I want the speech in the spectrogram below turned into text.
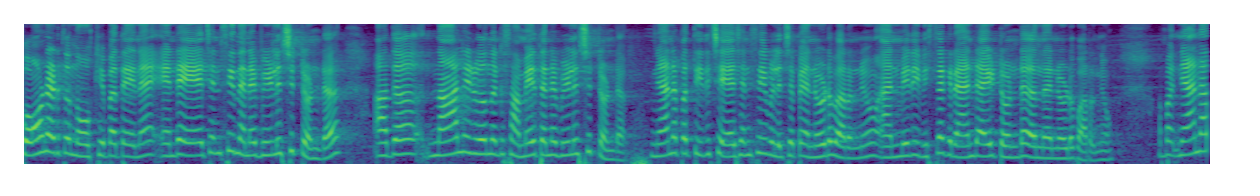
ഫോൺ എടുത്ത് നോക്കിയപ്പോഴത്തേന് എന്റെ ഏജൻസി നിന്ന് എന്നെ വിളിച്ചിട്ടുണ്ട്. അത് നാലിരുപതെന്നൊരു സമയത്ത് എന്നെ വിളിച്ചിട്ടുണ്ട്. ഞാനപ്പോൾ തിരിച്ച് ഏജൻസി വിളിച്ചപ്പോൾ എന്നോട് പറഞ്ഞു ആൻമേരി വിസ ഗ്രാൻഡ് ആയിട്ടുണ്ട് എന്ന് എന്നോട് പറഞ്ഞു. അപ്പം ഞാൻ ആ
